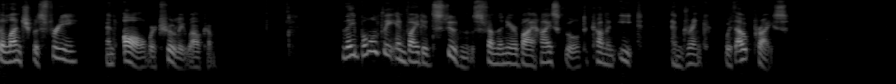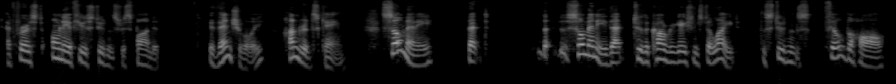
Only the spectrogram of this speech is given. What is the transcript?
the lunch was free and all were truly welcome. They boldly invited students from the nearby high school to come and eat and drink without price. At first, only a few students responded. Eventually, hundreds came. So many that so many that to the congregation's delight, the students filled the hall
